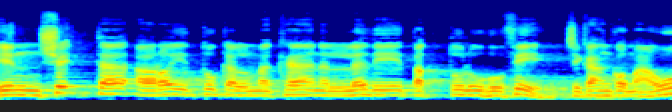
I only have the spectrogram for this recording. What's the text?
In syi'ta araitukal makan alladhi taqtuluhu fi jika engkau mau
